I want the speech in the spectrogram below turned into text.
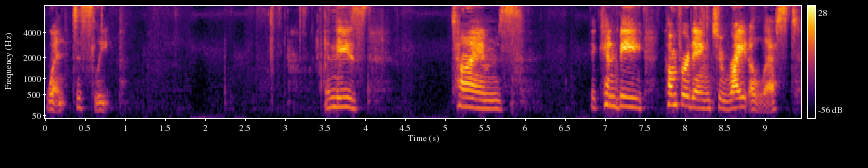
went to sleep. In these times, it can be comforting to write a list.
